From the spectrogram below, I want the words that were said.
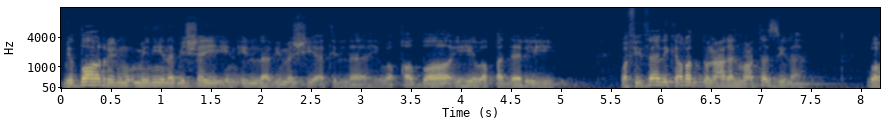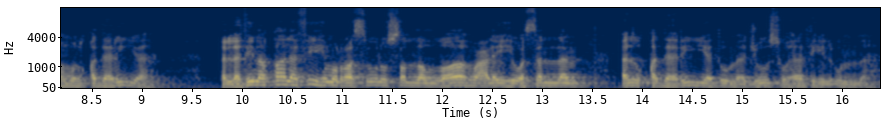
بضار المؤمنين بشيء إلا بمشيئة الله وقضائه وقدره. وفي ذلك رد على المعتزلة وهم القدرية الذين قال فيهم الرسول صلى الله عليه وسلم القدرية مجوس هذه الأمة.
